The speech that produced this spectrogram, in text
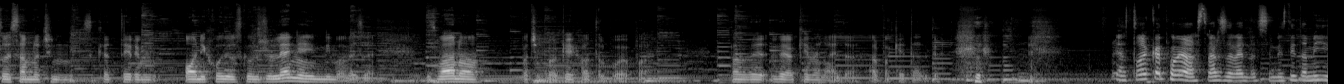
to je sam način, s katerim oni hodijo skozi življenje in nima veze z mano, pa če bo ok, hotel bojo, pa, pa ve, vejo, kje me najdejo, ali pa kaj takega. Ja, to je kar pomembna stvar zavedati. Se mi zdi, da mi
